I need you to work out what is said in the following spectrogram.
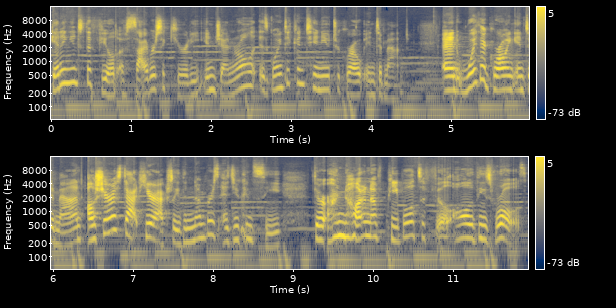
getting into the field of cybersecurity in general is going to continue to grow in demand. And with it growing in demand, I'll share a stat here actually. The numbers, as you can see, there are not enough people to fill all of these roles.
